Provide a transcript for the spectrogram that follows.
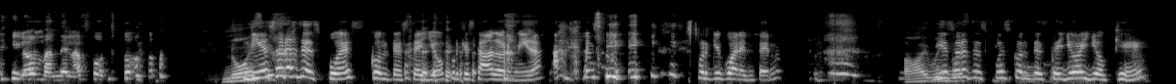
y luego mandé la foto. no Diez que- horas después contesté yo porque estaba dormida, Sí. porque cuarentena. Ay, güey, Diez no, horas después contesté yo y yo, ¿qué?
